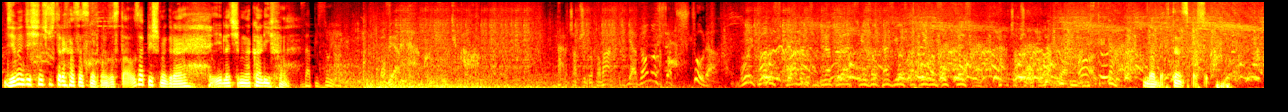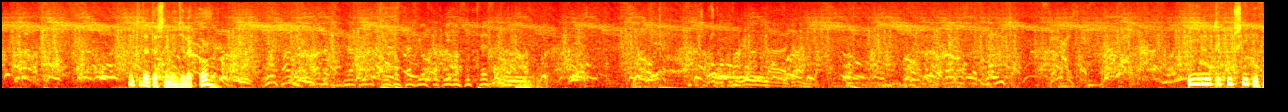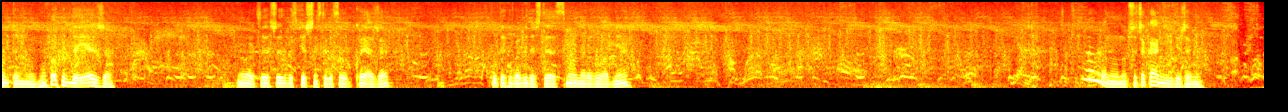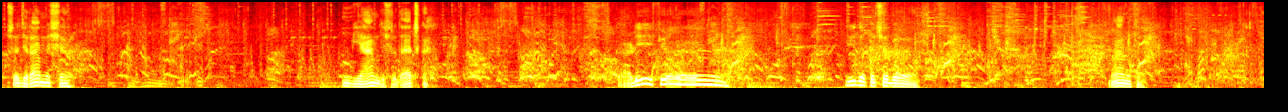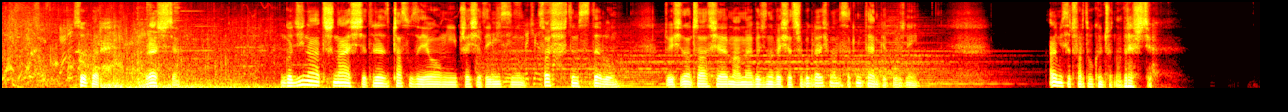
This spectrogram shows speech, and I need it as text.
Dziewięćdziesięciu czterech asasynów nam zostało. Zapiszmy grę i lecimy na kalifa. Zapisuję. Tarcza przygotowana. Wiadomość od szczura. Mój pan składa ci gratulacje z okazji ostatniego sukcesu. Tarcza przygotowana. Dobra, w ten sposób. I tutaj też nie będzie lekko. Mój pan składa ci gratulacje z okazji ostatniego sukcesu. Ilu tych łuczników on tam ma? Mordę jeża. Dobra, to jeszcze jest bezpiecznie z tego co kojarzę. Tutaj chyba widać te smolnerowe ładnie. Dobra, no, no przeczekani ich bierzemy. Przedzieramy się. Bijamy do środeczka. Kalifie! Idę po ciebie. Mamy to. Super. Wreszcie. Godzina 13. Tyle czasu zajęło mi przejście tej misji. No, coś w tym stylu. Oczywiście na czasie mamy godzinę 23, bo graliśmy na wysokim tempie później. Ale misja czwarta ukończona. Wreszcie.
